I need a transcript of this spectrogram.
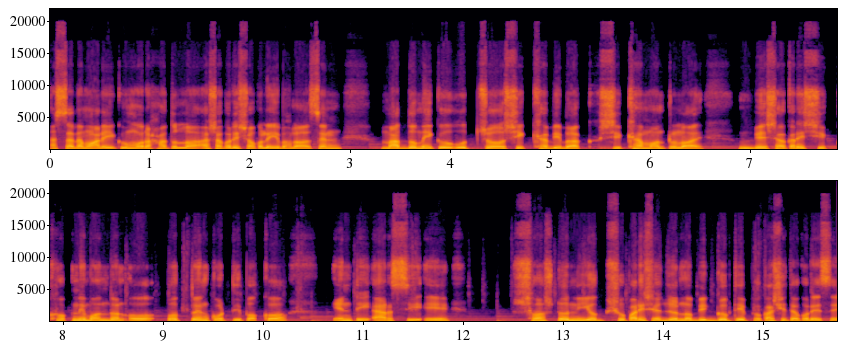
আসসালামু আলাইকুম রহমতুল্লাহ। আশা করি সকলেই ভালো আছেন। মাধ্যমিক ও উচ্চ শিক্ষা বিভাগ, শিক্ষা মন্ত্রণালয়, বেসরকারি শিক্ষক নিবন্ধন ও প্রত্যয়ন কর্তৃপক্ষ, এনটিআরসিএ ষষ্ঠ নিয়োগ সুপারিশের জন্য বিজ্ঞপ্তি প্রকাশিত করেছে।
